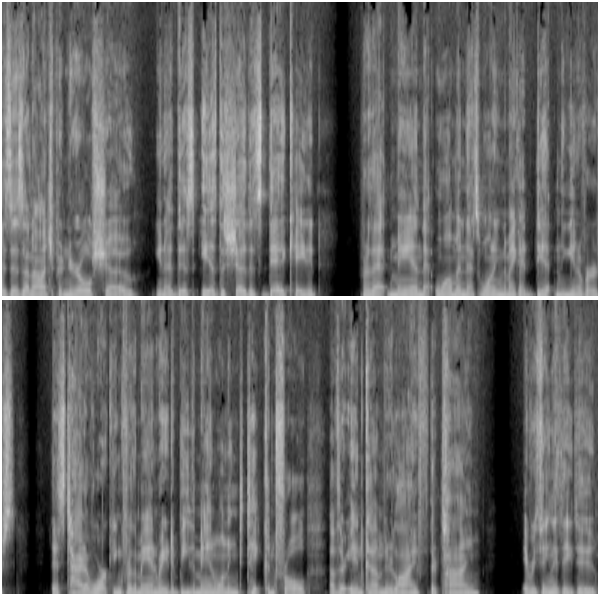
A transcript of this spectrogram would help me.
this is an entrepreneurial show. You know, this is the show that's dedicated for that man, that woman that's wanting to make a dent in the universe, that's tired of working for the man, ready to be the man, wanting to take control of their income, their life, their time, everything that they do.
